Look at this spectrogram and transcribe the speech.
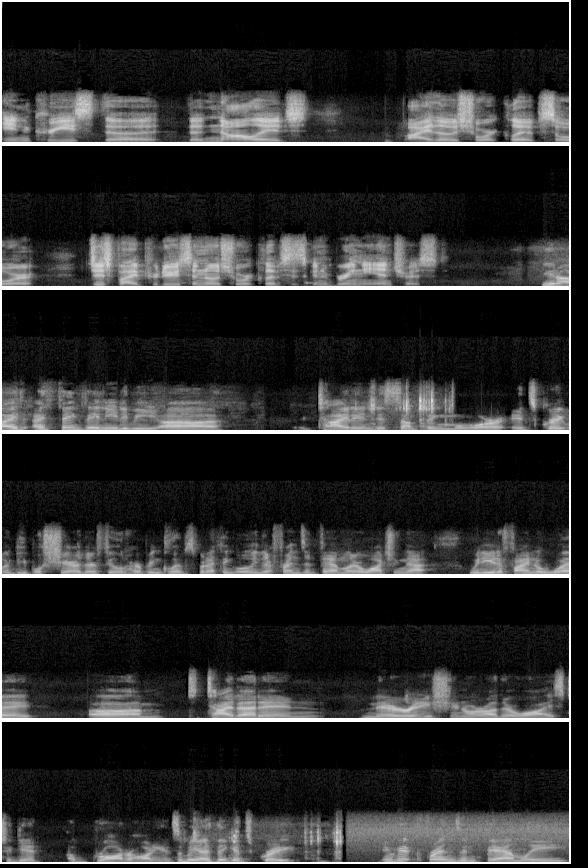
increase the the knowledge by those short clips, or just by producing those short clips is going to bring the interest? You know, I, I think they need to be uh, tied into something more. It's great when people share their field herping clips, but I think only their friends and family are watching that. We need to find a way um, to tie that in narration or otherwise to get a broader audience. I mean, I think it's great. You get friends and family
